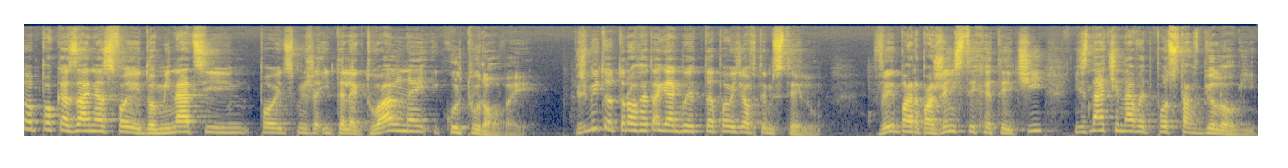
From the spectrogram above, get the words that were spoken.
no, pokazania swojej dominacji, powiedzmy, że intelektualnej i kulturowej. Brzmi to trochę tak, jakby to powiedział w tym stylu. Wy, barbarzyńscy Hetyci, nie znacie nawet podstaw biologii,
